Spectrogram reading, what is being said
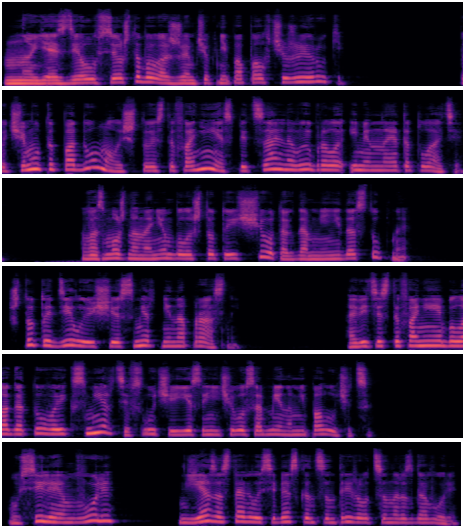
Но я сделал все, чтобы ваш жемчуг не попал в чужие руки». Почему-то подумалось, что Эстефания специально выбрала именно это платье. Возможно, на нем было что-то еще тогда мне недоступное, что-то делающее смерть не напрасной. А ведь Стефания была готова и к смерти в случае, если ничего с обменом не получится. Усилием воли я заставила себя сконцентрироваться на разговоре.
